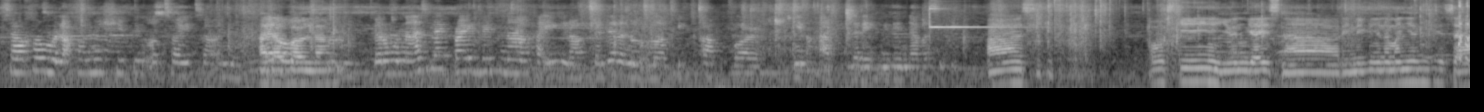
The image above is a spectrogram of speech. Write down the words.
Sa akin, wala kami shipping outside sa ano. Ah, double lang. Mm, pero kung nasa like private na kaila, pwede rin naman ma-pick up or meet up directly din dapat city. Ah, sige. Okay, yun guys, narinig nyo naman yun guys ha.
